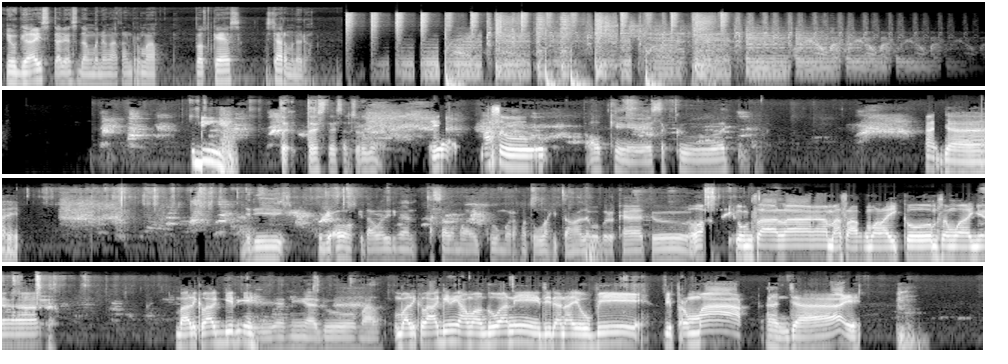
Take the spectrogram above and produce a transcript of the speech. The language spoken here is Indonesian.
Yo guys, kalian sedang mendengarkan Permak Podcast secara mendadak. Di, Te- tes tes suara gue nggak? iya masuk. Oke, sekut. Anjay. Jadi, oke, oh kita awali dengan Assalamualaikum warahmatullahi taala wabarakatuh. Waalaikumsalam. Assalamualaikum semuanya. Balik lagi nih. Iya nih, aduh mal. Balik lagi nih sama gua nih, Zidan Ayubi di Permak. Anjay.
